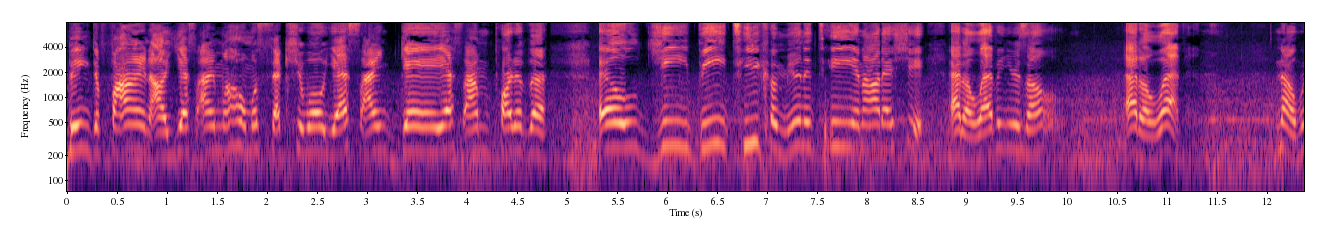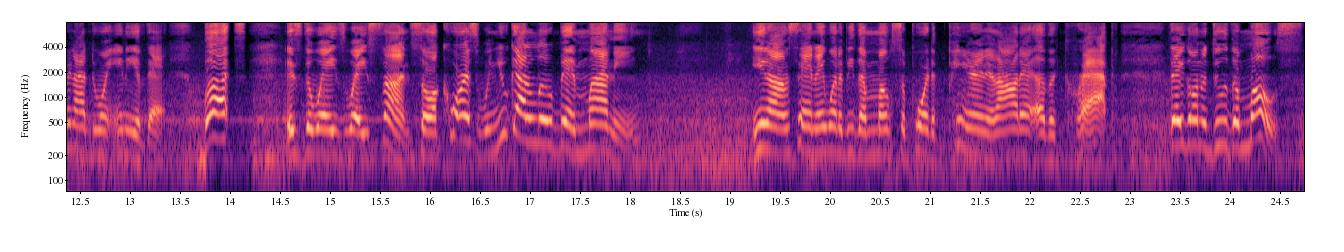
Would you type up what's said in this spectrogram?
being defined. Uh, yes, I'm a homosexual. Yes, I'm gay. Yes, I'm part of the LGBT community and all that shit. At 11 years old, at 11. No, we're not doing any of that. But it's the ways way son. So of course, when you got a little bit of money, you know what I'm saying? They want to be the most supportive parent and all that other crap. They're gonna do the most.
